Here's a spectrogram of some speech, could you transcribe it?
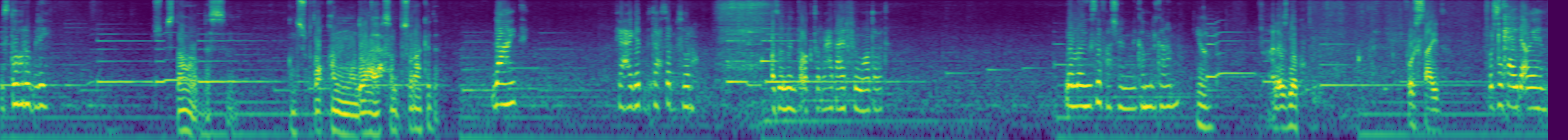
مستغرب ليه؟ مش مستغرب بس ما كنتش متوقع إن الموضوع هيحصل بسرعة كده. لا عادي. في حاجات بتحصل بسرعة. أظن أنت أكتر واحد عارف الموضوع ده. يلا يوسف عشان نكمل كلامنا. يلا. عن إذنكم. فرصة سعيدة. فرصة سعيدة قوي يا هند.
